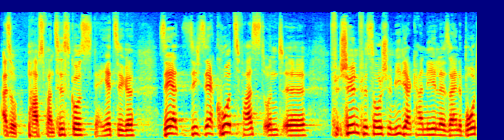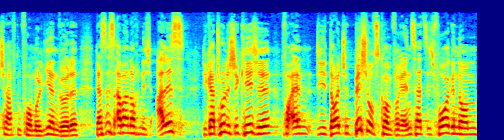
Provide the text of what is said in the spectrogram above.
also Papst Franziskus, der jetzige, sehr, sich sehr kurz fasst und äh, schön für Social-Media-Kanäle seine Botschaften formulieren würde. Das ist aber noch nicht alles. Die katholische Kirche, vor allem die Deutsche Bischofskonferenz, hat sich vorgenommen,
